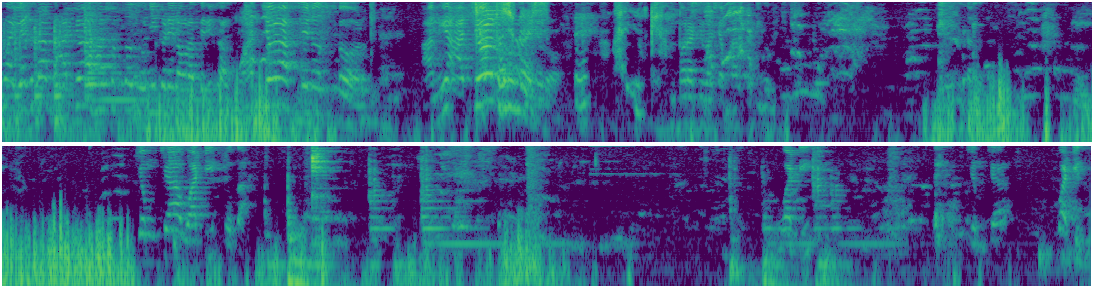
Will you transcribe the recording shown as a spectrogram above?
किंवा एकदाच अचळ हा शब्द दोन्हीकडे लावला तरी चालतो. अचळ असलेलं स्थळ. आम्ही अचळ धरून राहिलेलो मराठी भाषा फार. चमचा वाटीत होता. वाटी चमचा वाटीत.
